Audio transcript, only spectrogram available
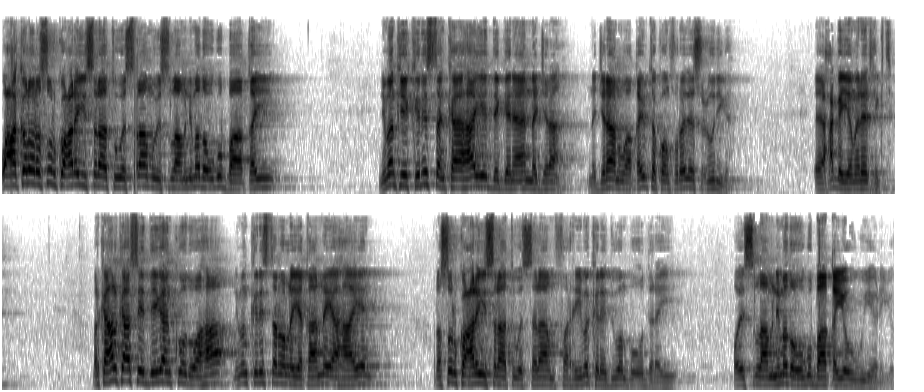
waxaa kaloo rasuulku calayhi salaatu wasalaam uu islaamnimada ugu baaqay nimankii kiristanka ahaayee deganaa najraan. Najraan waa qeybta koonfureed ee sacuudiga ee xagga yamaneed xigta. Marka halkaasee deegaankoodu ahaa niman kiristan oo la yaqaanay ahaayeen rasuulku calayhi salaatu wasalaam fariimo kala duwan buu u diray oo islaamnimada ugu baaqayo ugu yeedhayo.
